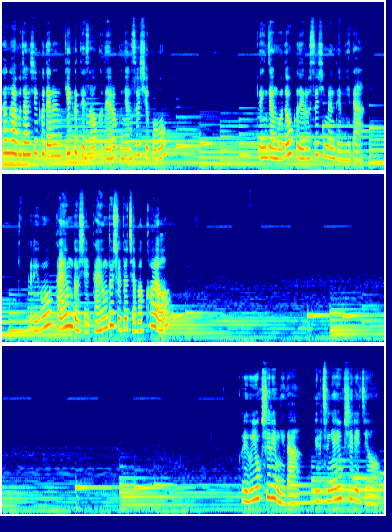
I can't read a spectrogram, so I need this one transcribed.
상하부장 싱크대는 깨끗해서 그대로 그냥 쓰시고 냉장고도 그대로 쓰시면 됩니다. 그리고 다용도실, 다용도실도 제법 커요. 그리고 욕실입니다. 1층에 욕실이지요.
